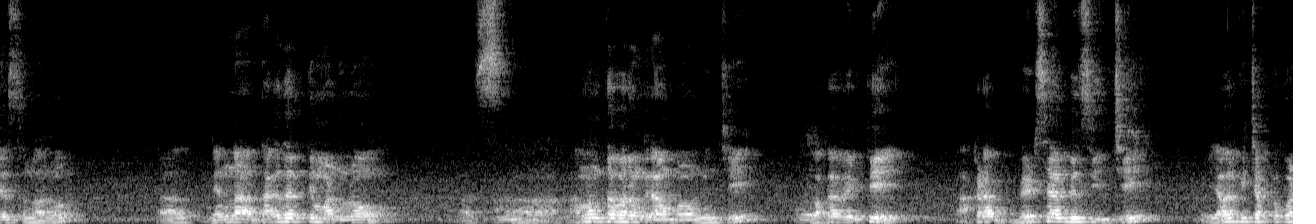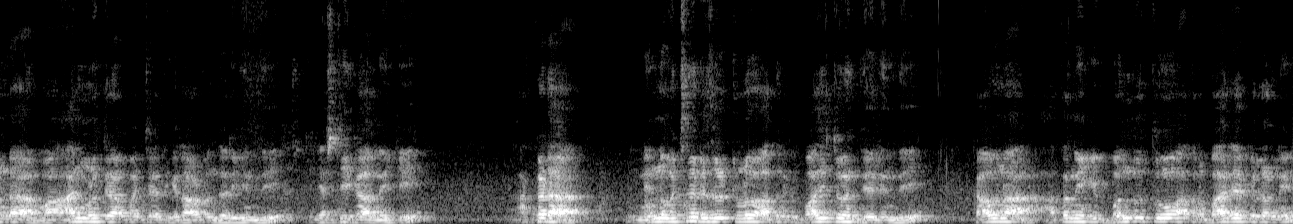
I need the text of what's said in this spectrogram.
చేస్తున్నాను. నిన్న తగదర్తి మండలం అనంతవరం గ్రామం నుంచి ఒక వ్యక్తి అక్కడ బ్లడ్ శాంపిల్స్ ఇచ్చి ఎవరికి చెప్పకుండా మా ఆనిమూల గ్రామ పంచాయతీకి రావడం జరిగింది ఎస్టీ కాలనీకి. అక్కడ నిన్న వచ్చిన రిజల్ట్లో అతనికి పాజిటివ్ అని తేలింది. కావున అతనికి బంధుత్వం అతని భార్య పిల్లల్ని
